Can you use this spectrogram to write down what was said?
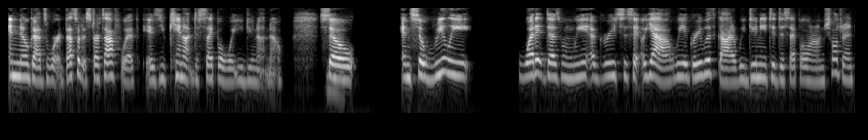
and know God's word. That's what it starts off with: is you cannot disciple what you do not know. So, mm. and so really, what it does when we agree to say, oh, yeah, we agree with God, we do need to disciple our own children,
